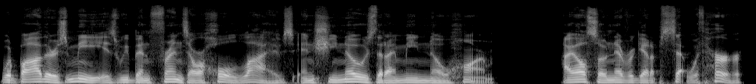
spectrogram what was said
What bothers me is we've been friends our whole lives, and she knows that I mean no harm. I also never get upset with her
